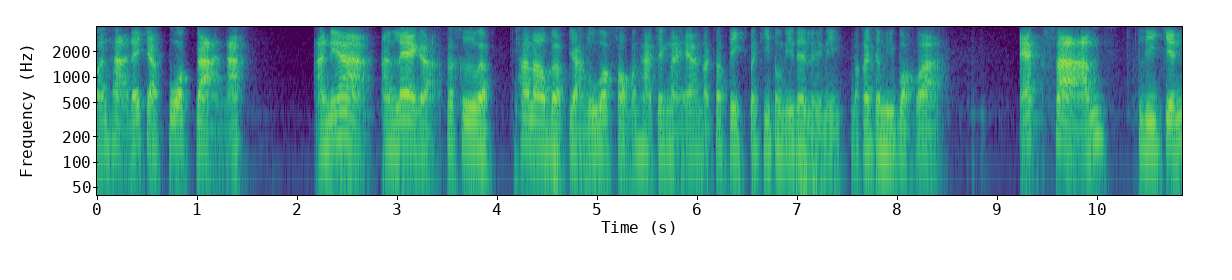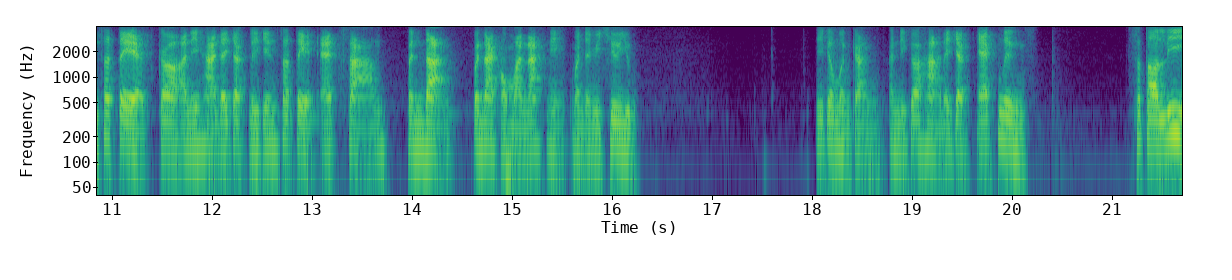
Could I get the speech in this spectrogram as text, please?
มันหาได้จากพวกด่านนะ อันเนี้ยอันแรกอะ่ะก็คือแบบถ้าเราแบบอยากรู้ว่าของมันหาจากไหนอะ่ะเราก็ติ๊กไปที่ตรงนี้ได้เลยนี่ มันก็จะมีบอกว่า x 3 legend state ก็อันนี้หาได้จาก legend state x 3เป็นด่านเป็นด่านของมันนะนี่มันจะมีชื่ออยู่ นี่ก็เหมือนกัน อันนี้ก็หาได้จาก x 1 story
